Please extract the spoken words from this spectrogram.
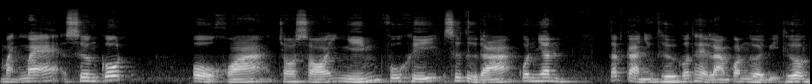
mạnh mẽ, xương cốt, ổ khóa, chó sói, nhím, vũ khí, sư tử đá, quân nhân, tất cả những thứ có thể làm con người bị thương.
